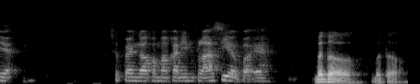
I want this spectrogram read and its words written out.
Iya. Supaya nggak kemakan inflasi ya Pak ya? Betul, betul.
